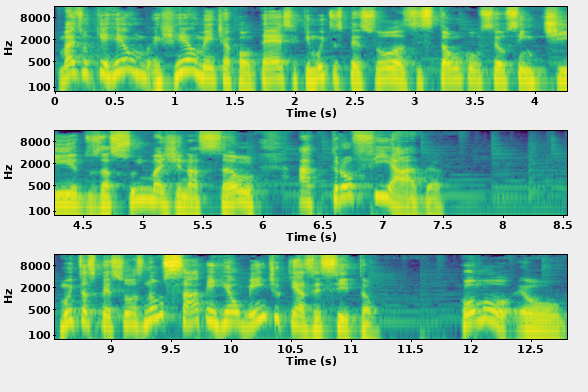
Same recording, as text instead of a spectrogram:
Mas o que real, realmente acontece é que muitas pessoas estão com seus sentidos, a sua imaginação atrofiada. Muitas pessoas não sabem realmente o que as excitam. Como eu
